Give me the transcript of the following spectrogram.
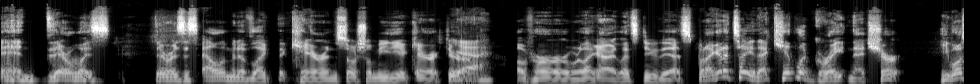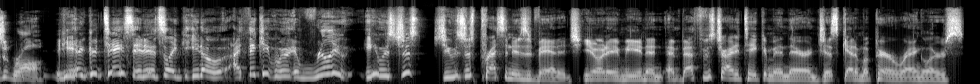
And there was there was this element of like the Karen social media character Yeah. of her. We're like, all right, let's do this. But I gotta tell you, that kid looked great in that shirt. He wasn't wrong. He had good taste, and it's like you know, I think it, it really he was just she was just pressing his advantage. You know what I mean? And and Beth was trying to take him in there and just get him a pair of Wranglers,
